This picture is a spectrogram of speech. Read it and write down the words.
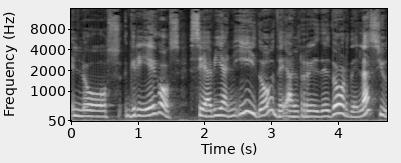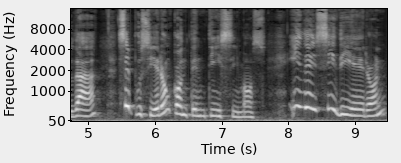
los griegos se habían ido de alrededor de la ciudad, se pusieron contentísimos y decidieron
